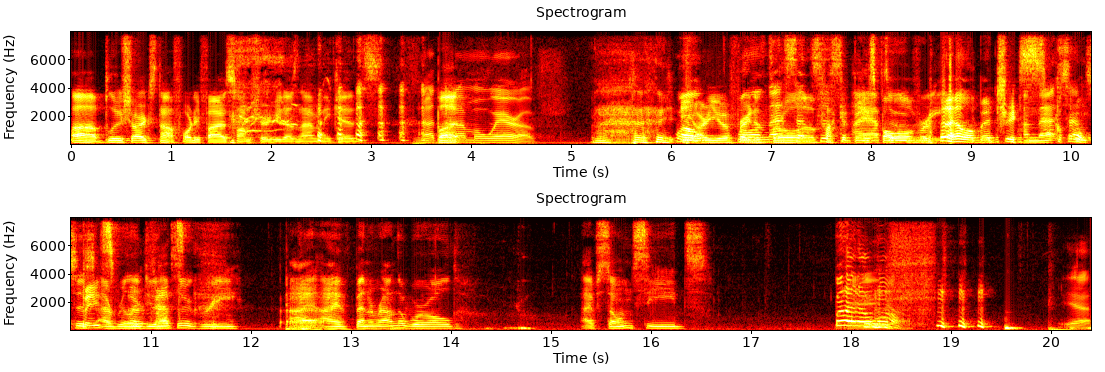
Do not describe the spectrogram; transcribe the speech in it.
uh, Blueshark's not 45, so I'm sure he doesn't have any kids. Not But- that I'm aware of. Well- Are you afraid well, to in that throw a census, fucking I have to baseball over agree. elementary On that school census, I really do have to fence? agree. I, I've been around the world. I've sown seeds, but I don't know. Yeah,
